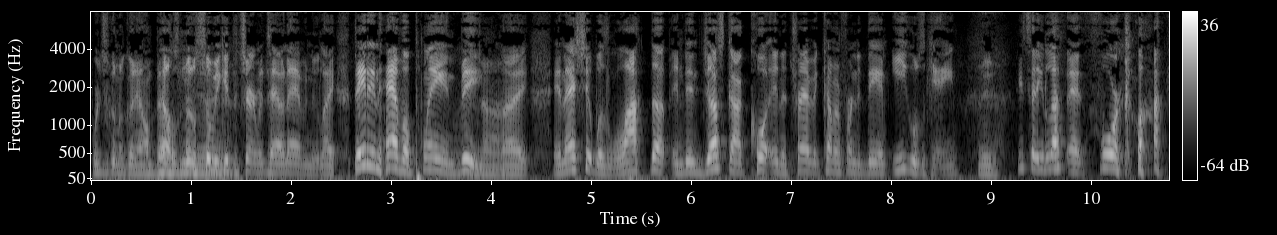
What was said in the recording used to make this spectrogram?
we're just gonna go down Bell's Mill so we get to Germantown Avenue. Like they didn't have a plan B. No. Like and that shit was locked up and then just got caught in the traffic coming from the damn Eagles game. Yeah. He said he left at four o'clock.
